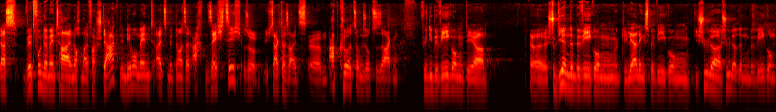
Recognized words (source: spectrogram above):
Das wird fundamental nochmal verstärkt in dem Moment, als mit 1968, also ich sage das als ähm, Abkürzung sozusagen für die Bewegung der äh, Studierendenbewegung, die Lehrlingsbewegung, die Schüler, Schülerinnenbewegung,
